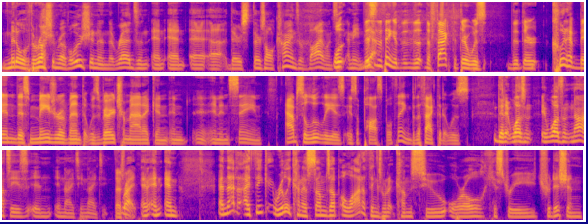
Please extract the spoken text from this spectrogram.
middle of the Russian Revolution and the Reds and and and uh, uh, there's there's all kinds of violence. Well, I mean, this yeah. is the thing: the, the the fact that there was that there could have been this major event that was very traumatic and and and insane, absolutely is is a possible thing. But the fact that it was that it wasn't it wasn't Nazis in in 1919. That's right. And and and and that I think really kind of sums up a lot of things when it comes to oral history tradition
